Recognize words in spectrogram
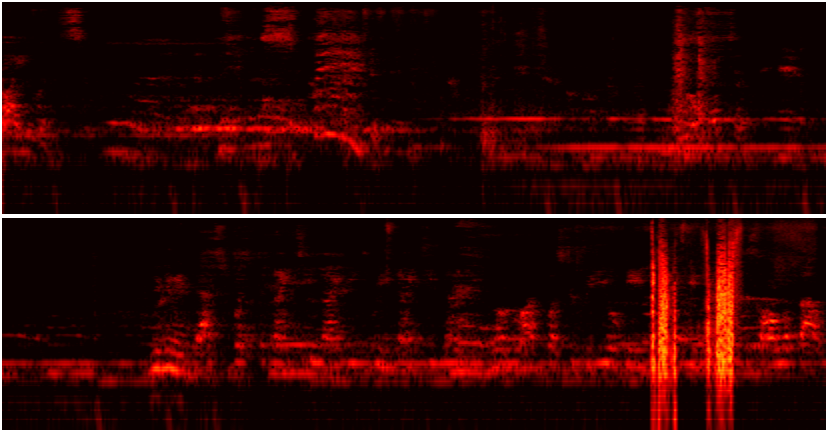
Violence. Speed! You're gonna That's what the 1993-1994 blockbuster video game is all about.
